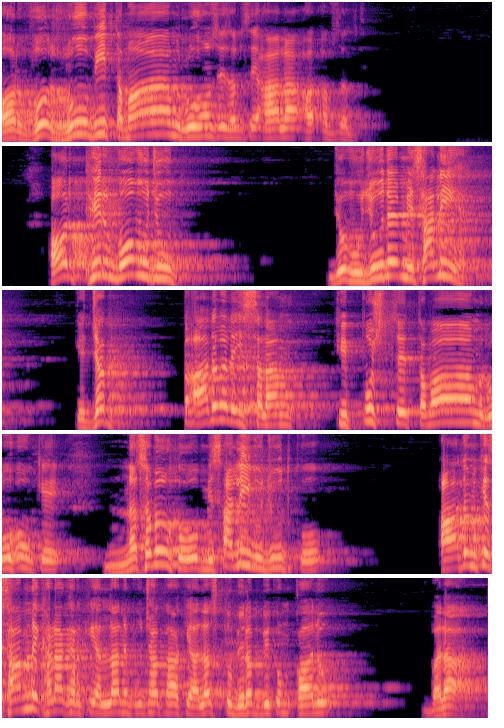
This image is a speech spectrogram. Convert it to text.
اور وہ روح بھی تمام روحوں سے سب سے اعلیٰ اور افضل تھی۔ اور پھر وہ وجود، جو وجود مثالی ہے، کہ جب آدم علیہ السلام کی پشت سے تمام روحوں کے نصبوں کو، مثالی وجود کو آدم کے سامنے کھڑا کر کے اللہ نے پوچھا تھا کہ السط برب بکم قالو، بلا۔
